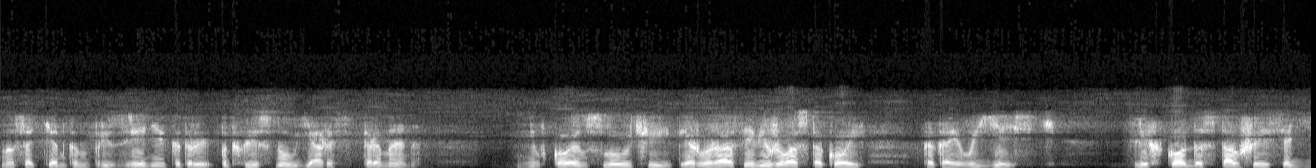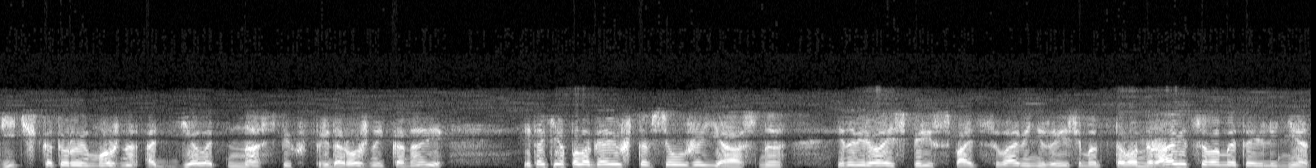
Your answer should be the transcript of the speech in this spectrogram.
но с оттенком презрения, который подхлестнул ярость Тремена. «Ни в коем случае. Первый раз я вижу вас такой, какая вы есть» легко доставшаяся дичь, которую можно отделать наспех в придорожной канаве, Итак, я полагаю, что все уже ясно, и намереваюсь переспать с вами, независимо от того, нравится вам это или нет.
